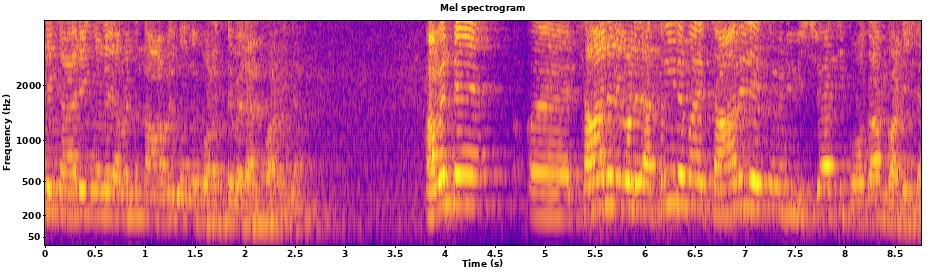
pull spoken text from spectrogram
ഒരു കാര്യങ്ങൾ അവന്റെ നാവിൽ നിന്ന് പുറത്ത് വരാൻ പാടില്ല. അവന്റെ ചാനലുകളിൽ അശ്ലീലമായ ചാനലിലേക്ക് ഒരു വിശ്വാസി പോകാൻ പാടില്ല.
